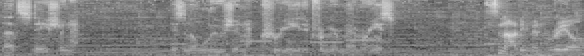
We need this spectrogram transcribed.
that station is an illusion created from your memories. It's not even real.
